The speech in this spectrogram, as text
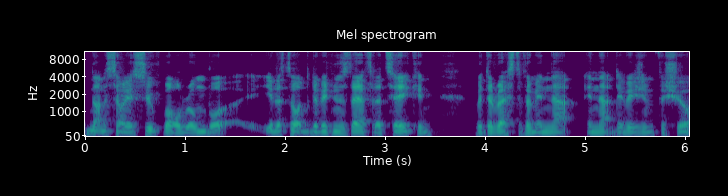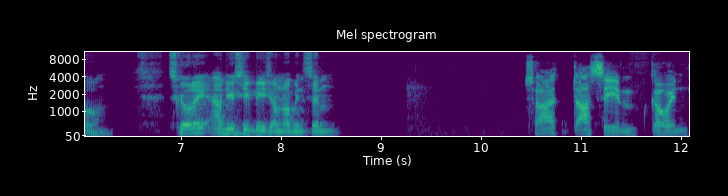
not necessarily a Super Bowl run, but you'd have thought the division is there for the taking with the rest of them in that in that division for sure. Scully, how do you see Bijan Robinson? So I I see him going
